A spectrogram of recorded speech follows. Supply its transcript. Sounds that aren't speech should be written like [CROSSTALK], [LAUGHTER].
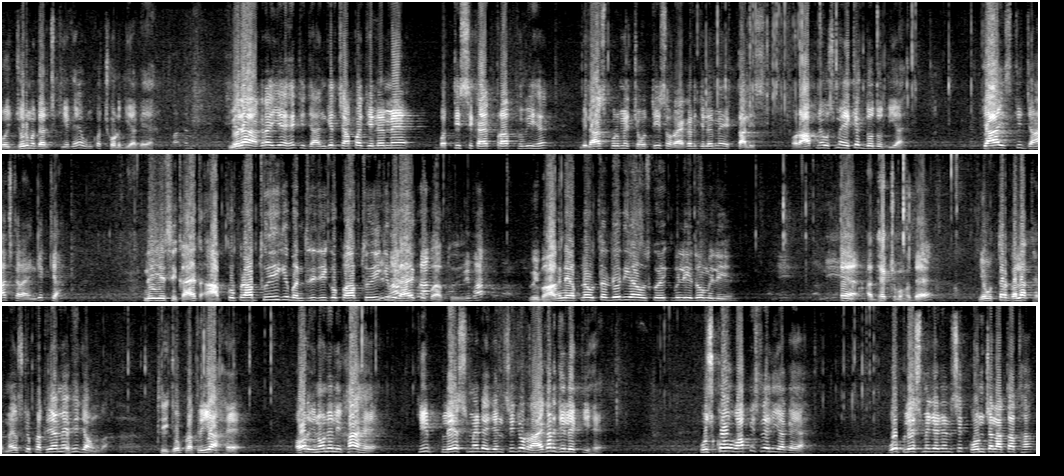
कोई जुर्म दर्ज किए गए उनको छोड़ दिया गया है। मेरा आग्रह यह है कि जांजगीर चांपा ज़िले में बत्तीस शिकायत प्राप्त हुई है। बिलासपुर में चौंतीस और रायगढ़ ज़िले में इकतालीस। और आपने उसमें एक एक दो दो दिया है। क्या इसकी जाँच कराएँगे? क्या? नहीं ये शिकायत आपको प्राप्त हुई कि मंत्री जी को प्राप्त हुई कि विधायक को प्राप्त हुई? विभाग विभाग ने अपना उत्तर दे दिया उसको एक मिली दो मिली है। अध्यक्ष महोदय ये उत्तर गलत है। मैं उसकी प्रक्रिया में भी जाऊँगा। ठीक। जो प्रक्रिया है। और इन्होंने लिखा है कि प्लेसमेंट एजेंसी जो रायगढ़ ज़िले की है उसको वापस ले लिया गया है। वो प्लेसमेंट एजेंसी कौन चलाता था?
